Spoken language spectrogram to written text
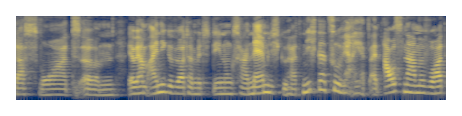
das Wort, ähm, ja, wir haben einige Wörter mit Dehnungshaar, nämlich gehört nicht dazu, wäre jetzt ein Ausnahmewort.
